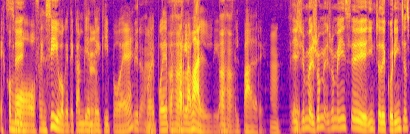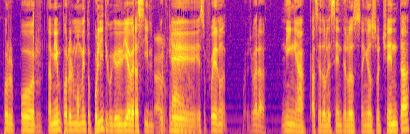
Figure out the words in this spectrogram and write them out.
es como Sí. ofensivo que te cambien Sí. de equipo, ¿eh? Mira. Puede, puede Ajá. pasarla mal, digamos, Ajá. el padre. Mm. Y yo, me, yo, me, yo me hice hincha de Corinthians por, por, también por el momento político que vivía Brasil, Claro. porque Claro. eso fue, en- yo era niña, casi adolescente en los años 80,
